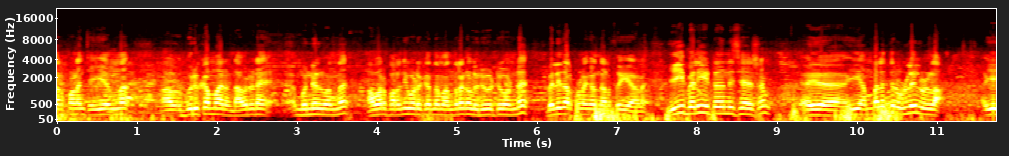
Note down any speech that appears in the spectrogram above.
തർപ്പണം ചെയ്യുന്ന ഗുരുക്കന്മാരുണ്ട്. അവരുടെ മുന്നിൽ വന്ന് അവർ പറഞ്ഞു കൊടുക്കുന്ന മന്ത്രങ്ങൾ ഉരുവിട്ടുകൊണ്ട് ബലിതർപ്പണങ്ങൾ നടത്തുകയാണ്. ഈ ബലിയിട്ടതിന് ശേഷം ഈ അമ്പലത്തിനുള്ളിലുള്ള ഈ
